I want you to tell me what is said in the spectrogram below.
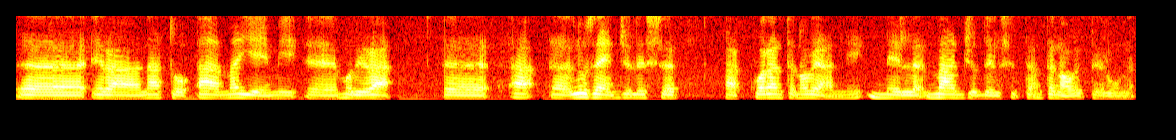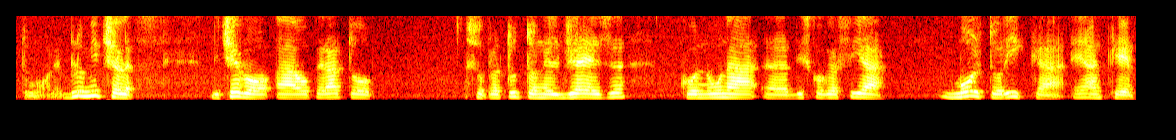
era nato a Miami, eh, morirà eh, a eh, Los Angeles a 49 anni nel maggio del 79 per un tumore. Blue Mitchell, dicevo, ha operato soprattutto nel jazz con una eh, discografia molto ricca e anche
